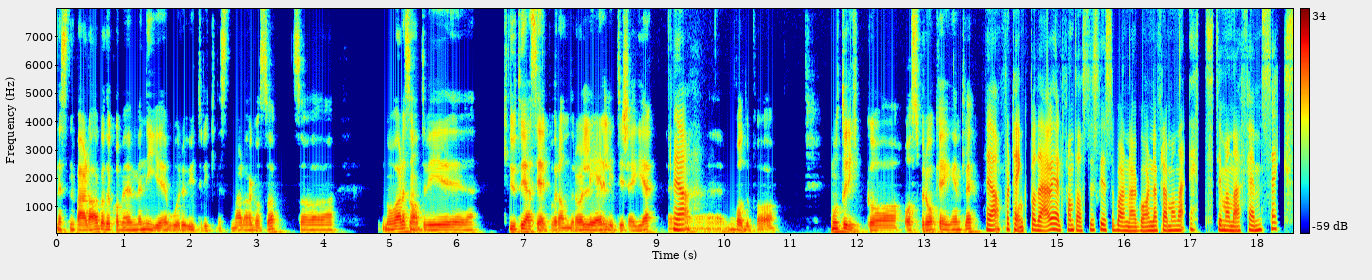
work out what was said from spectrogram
nesten hver dag, og det kommer med nye ord og uttrykk nesten hver dag også. Så nå er det sånn at vi Knut og jeg ser på hverandre og ler litt i skjegget. Ja. Eh, både på motorikk og, og, språk, egentlig. Ja, for tenk på det, er jo helt fantastisk disse barnehagårdene fra man er ett til man er fem-seks,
